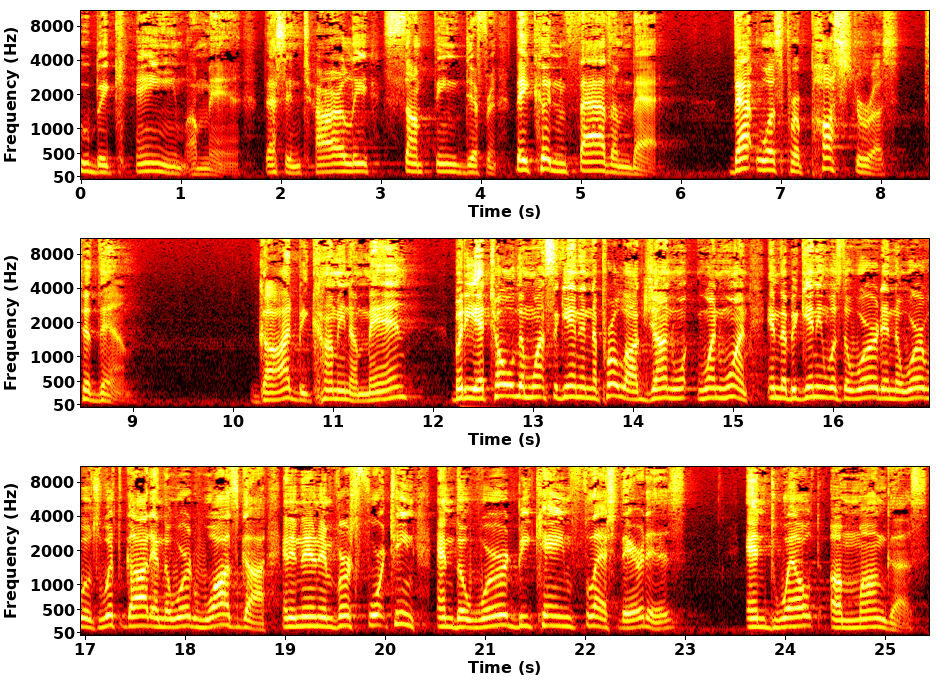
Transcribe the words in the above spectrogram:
who became a man. That's entirely something different. They couldn't fathom that. That was preposterous to them. God becoming a man. But he had told them once again in the prologue, John 1 1, in the beginning was the Word, and the Word was with God, and the Word was God. And then in verse 14, and the Word became flesh, there it is, and dwelt among us,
